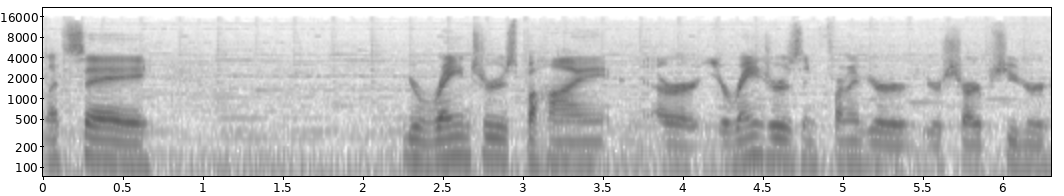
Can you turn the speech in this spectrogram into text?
let's say your rangers behind or your rangers in front of your your sharpshooter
